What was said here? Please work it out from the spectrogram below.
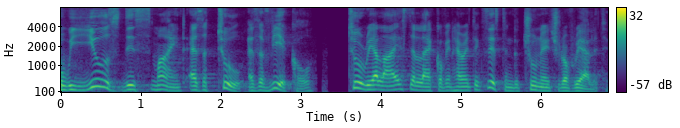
we use this mind as a tool, as a vehicle to realize the lack of inherent existence, the true nature of reality.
